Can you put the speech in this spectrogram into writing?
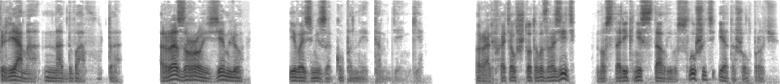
прямо на два фута, разрой землю и возьми закопанные там деньги. Ральф хотел что-то возразить, но старик не стал его слушать и отошел прочь.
